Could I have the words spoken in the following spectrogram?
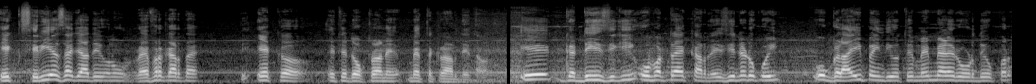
ਇੱਕ ਸੀਰੀਅਸ ਹੈ ਜ਼ਿਆਦਾ ਉਹਨੂੰ ਰੈਫਰ ਕਰਤਾ ਤੇ ਇੱਕ ਇੱਥੇ ਡਾਕਟਰਾਂ ਨੇ ਮ੍ਰਿਤ ਕਰਾਰ ਦਿੱਤਾ ਇਹ ਗੱਡੀ ਸੀਗੀ ਓਵਰਟੇਕ ਕਰ ਰਹੀ ਸੀ ਇਹਨਾਂ ਨੂੰ ਕੋਈ ਉਹ ਗਲਾਈ ਪੈਂਦੀ ਉੱਥੇ ਮਹਿਮੇ ਵਾਲੇ ਰੋਡ ਦੇ ਉੱਪਰ।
